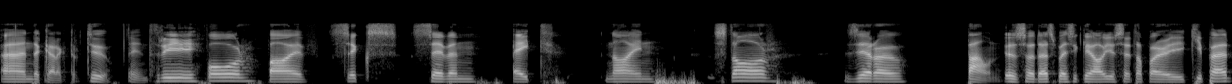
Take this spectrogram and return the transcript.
and the character 2. Then 3, 4, 5, 6, 7, 8, 9, star, 0, pound. Uh, so that's basically how you set up a keypad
